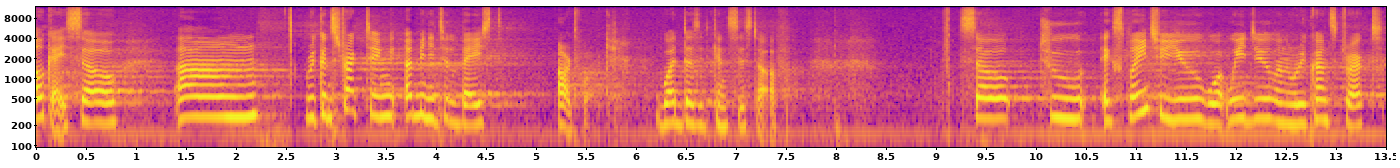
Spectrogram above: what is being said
Okay, so um, reconstructing a Minitel-based artwork. What does it consist of? So to explain to you what we do when we reconstruct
